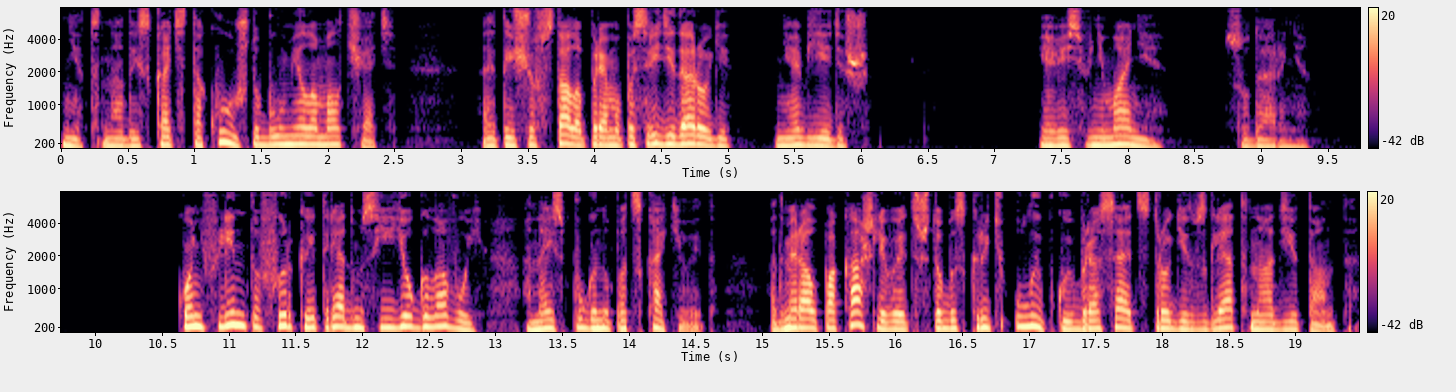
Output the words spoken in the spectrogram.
Нет, надо искать такую, чтобы умела молчать. А это еще встала прямо посреди дороги. Не объедешь. Я весь внимание, сударыня. Конь Флинта фыркает рядом с ее головой. Она испуганно подскакивает. Адмирал покашливает, чтобы скрыть улыбку, и бросает строгий взгляд на адъютанта.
